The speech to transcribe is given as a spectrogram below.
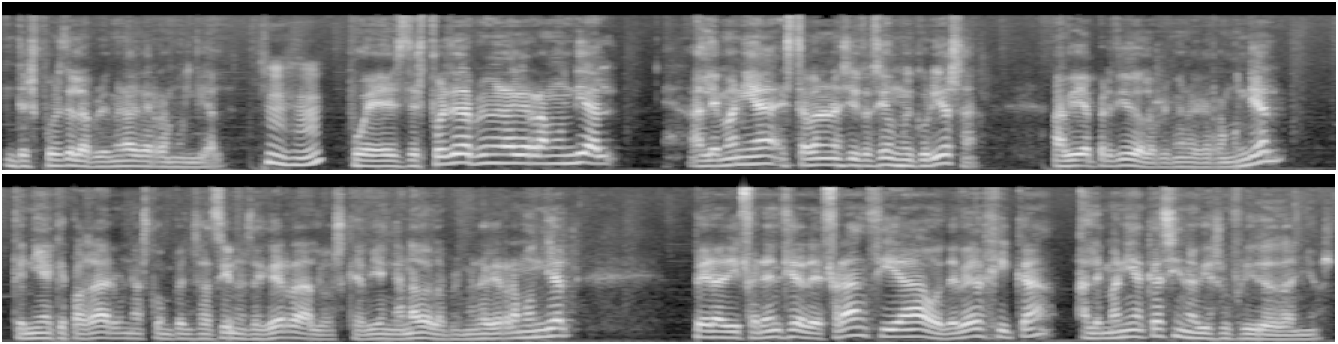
después de la Primera Guerra Mundial. Pues después de la Primera Guerra Mundial, Alemania estaba en una situación muy curiosa. Había perdido la Primera Guerra Mundial, tenía que pagar unas compensaciones de guerra a los que habían ganado la Primera Guerra Mundial, pero a diferencia de Francia o de Bélgica, Alemania casi no había sufrido daños.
